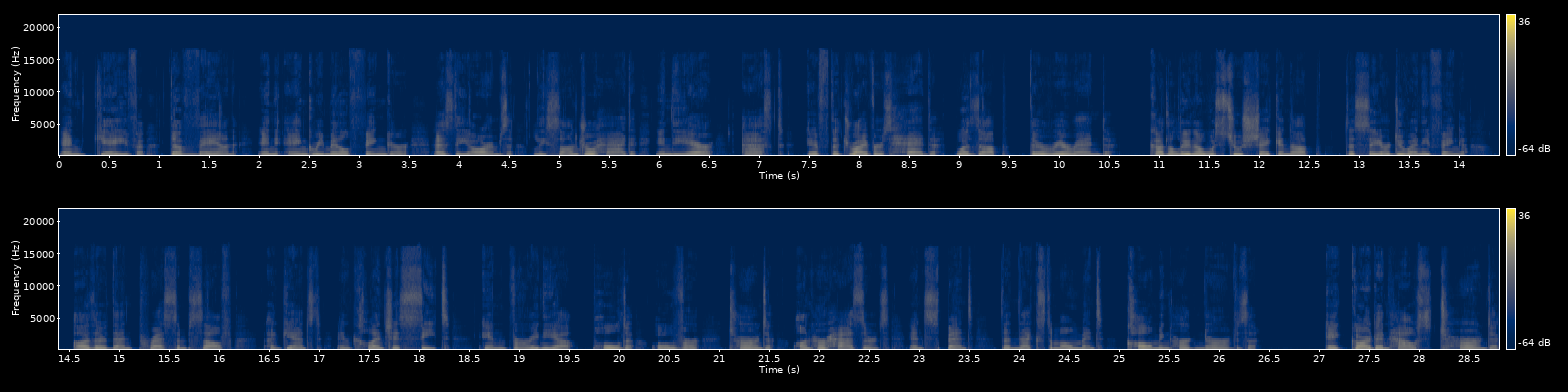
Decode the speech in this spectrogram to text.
and gave the van an angry middle finger as the arms Lisandro had in the air asked if the driver's head was up their rear end. Catalino was too shaken up to say or do anything other than press himself against and clench his seat, and Varinia pulled over, turned on her hazards, and spent the next moment calming her nerves. A garden house turned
